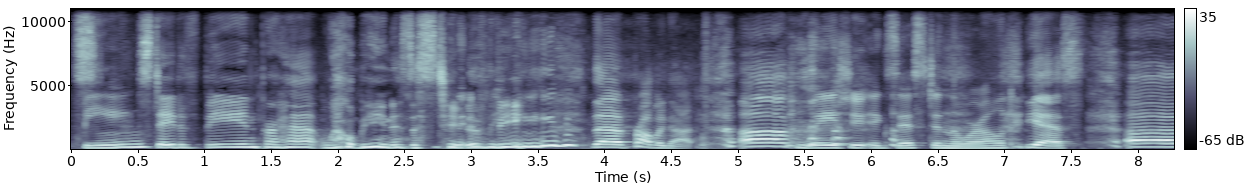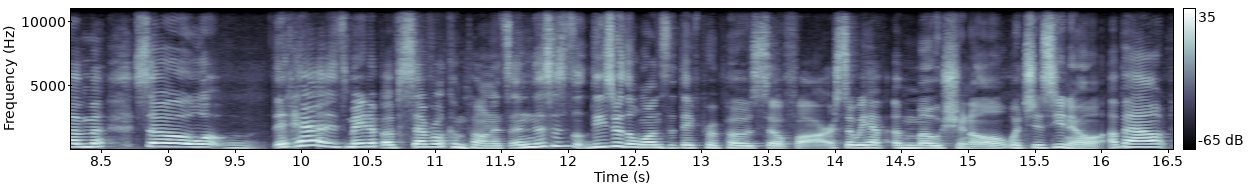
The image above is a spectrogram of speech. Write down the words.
S- being? state of being, perhaps well-being is a state of being. that probably not. Um, Ways you exist in the world. Yes. Um, so it has it's made up of several components, and this is these are the ones that they've proposed so far. So we have emotional, which is you know about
